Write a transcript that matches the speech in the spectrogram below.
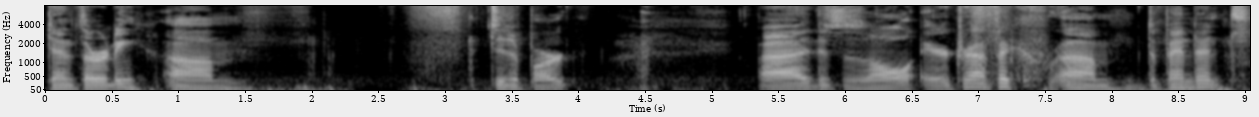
10.30 um, to depart. Uh, this is all air traffic um, dependent.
